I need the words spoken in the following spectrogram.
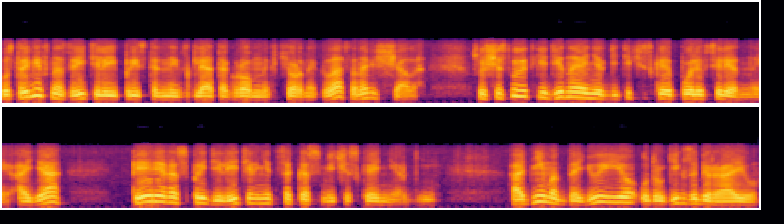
Устремив на зрителей пристальный взгляд огромных черных глаз, она вещала. «Существует единое энергетическое поле Вселенной, а я — перераспределительница космической энергии. Одним отдаю ее, у других забираю.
